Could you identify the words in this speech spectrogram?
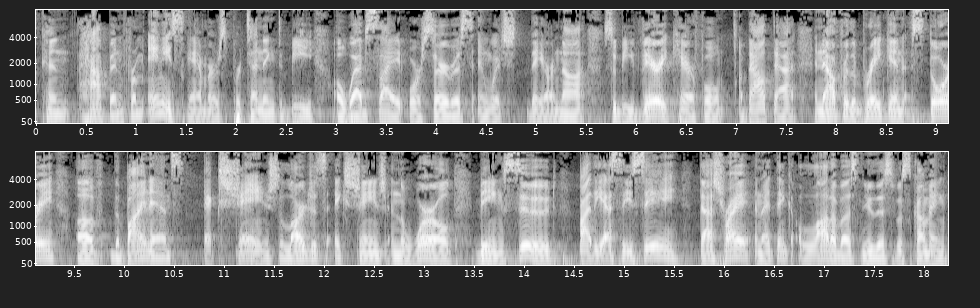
can happen from any scammers pretending to be a website or service in which they are not. So be very careful about that. And now for the break-in story of the Binance exchange, the largest exchange in the world, being sued by the SEC. That's right. And I think a lot of us knew this was coming.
